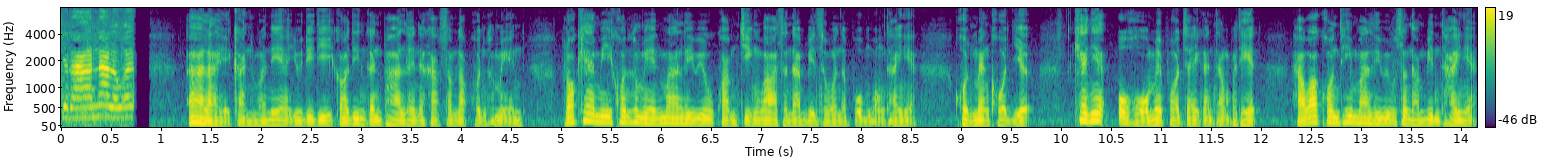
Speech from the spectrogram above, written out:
จะนานน่าเราอะไรกันวะเนี่ยอยู่ดีๆ ก็ดิ้นกันพานเลยนะครับสำหรับคนเขมร เพราะแค่มีคนเขมรมารีวิวความจริงว่าสนามบินสุวรรณภูมิของไทยเนี่ยคนแม่งโคตรเยอะ แค่นี้โอ้โห ไม่พอใจกันทั้งประเทศ หาว่าคนที่มารีวิวสนามบินไทยเนี่ย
